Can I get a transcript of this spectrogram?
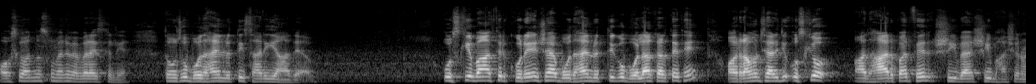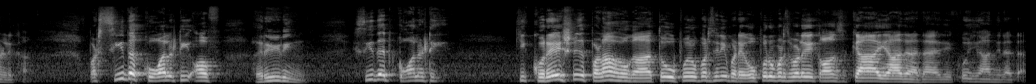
और उसके बाद में उसको मैंने मेमोराइज कर लिया। तो उसको बोधायन वृत्ति सारी याद है अब। उसके बाद फिर कुरेश जो है बोधायन वृत्ति को बोला करते थे और रामाचार्य जी उसके आधार पर फिर श्री वै, श्री भाष्य उन्होंने लिखा। But see the quality of reading see that quality कि कुरेश ने पढ़ा होगा तो ऊपर ऊपर से नहीं पढ़ेगा। ऊपर ऊपर से पढ़ के कौन क्या याद रहता है? जी कुछ याद नहीं रहता।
